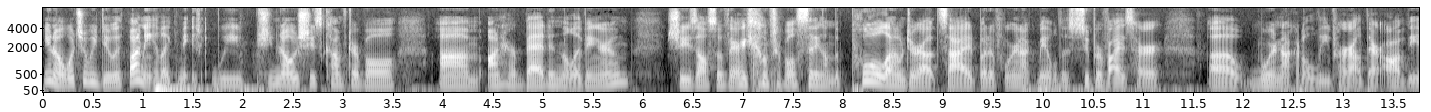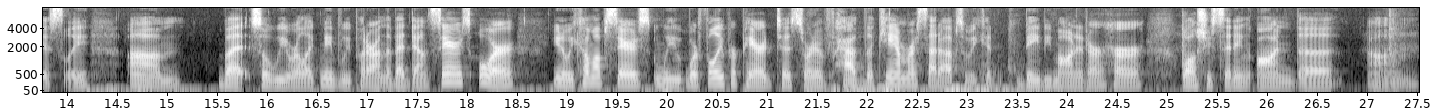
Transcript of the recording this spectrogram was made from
you know, what should we do with Bunny? Like, we, she knows she's comfortable um, on her bed in the living room. She's also very comfortable sitting on the pool lounger outside, but if we're not going to be able to supervise her, uh, we're not going to leave her out there, obviously. Um, but so we were like, maybe we put her on the bed downstairs, or you know, we come upstairs. And we were fully prepared to sort of have the camera set up so we could baby monitor her while she's sitting on the um,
